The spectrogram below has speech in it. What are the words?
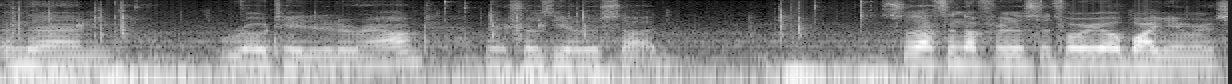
and then rotate it around, and it shows the other side. So that's enough for this tutorial. Bye, gamers.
